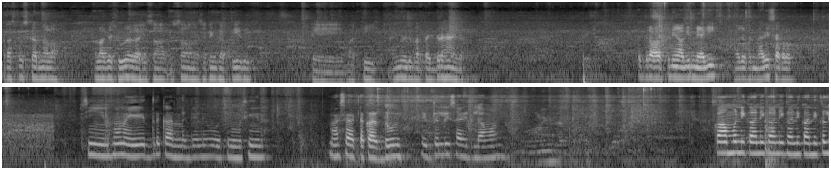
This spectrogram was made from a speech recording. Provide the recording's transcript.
ਪ੍ਰੈਸ ਪ੍ਰੈਸ ਕਰਨ ਵਾਲਾ। ਅਲੱਗ ਸ਼ੂ ਹੈਗਾ ਹਿੱਸਾ ਉਸ ਹਿਸਾਬ ਨਾਲ ਸੈਟਿੰਗ ਕਰਤੀ ਇਹਦੀ। ਤੇ ਬਾਕੀ ਇਹਨੂੰ ਜੇ ਕਰਤਾ ਇੱਧਰ ਹੈਗਾ। ਇੱਧਰ ਆਪਣੀ ਆ ਗਈ ਮੈਗੀ ਆ ਜਾਓ ਫਿਰ ਮੈਗੀ ਛਕ ਲਓ। ਮਸ਼ੀਨ ਹੁਣ ਇਹ ਇੱਧਰ ਕਰਨ ਲੱਗੇ ਨੇ ਵਾਸ਼ਿੰਗ ਮਸ਼ੀਨ। ਮੈਂ ਸੈੱਟ ਕਰ ਦੋ ਵੀ ਇੱਧਰਲੀ ਸਾਈਡ ਲਾਵਾਂਗੇ। ਕੰਮ ਨਿਕਾ ਨਿਕਾ ਨਿਕਾ ਨਿਕਾ ਨਿਕਲ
